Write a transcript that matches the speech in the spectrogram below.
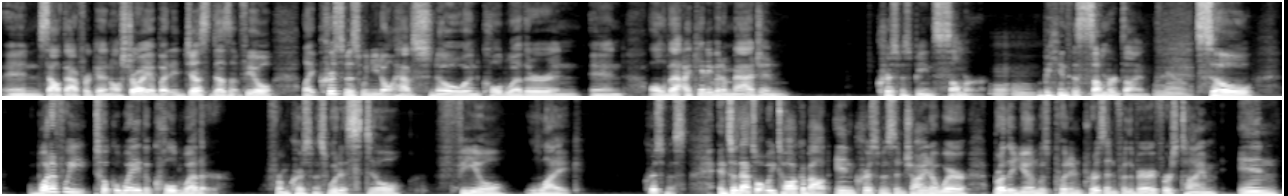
and South Africa and Australia, but it just doesn't feel like Christmas when you don't have snow and cold weather and, and all of that. I can't even imagine Christmas being summer, Mm-mm. being the summertime. No. So, what if we took away the cold weather from Christmas? Would it still feel like Christmas. And so that's what we talk about in Christmas in China, where Brother Yun was put in prison for the very first time in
